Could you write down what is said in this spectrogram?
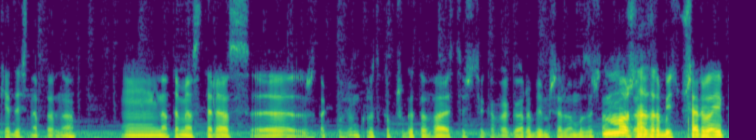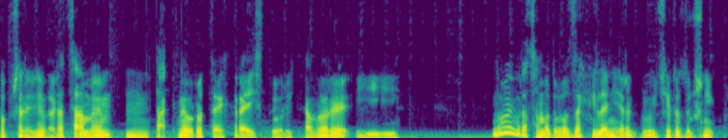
kiedyś na pewno. Mm, Natomiast teraz, e, że tak powiem, krótko przygotowałeś coś ciekawego. Robimy przerwę muzyczną? Można zrobić przerwę i po przerwie Tak. wracamy. Mm, Tak, Neurotech, Race to Recovery i... No i wracamy do was za chwilę, nie regulujcie rozruszników.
